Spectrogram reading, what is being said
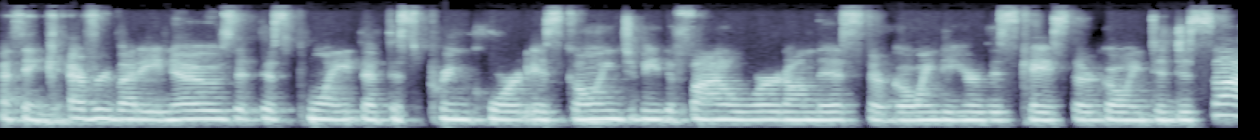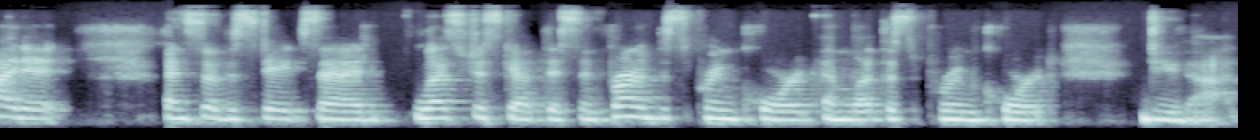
I think everybody knows at this point that the Supreme Court is going to be the final word on this. They're going to hear this case, they're going to decide it. And so the state said, let's just get this in front of the Supreme Court and let the Supreme Court do that.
